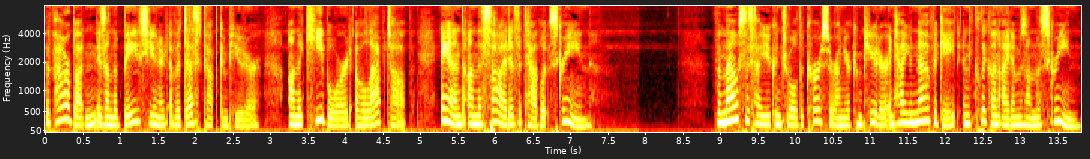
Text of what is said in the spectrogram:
The power button is on the base unit of a desktop computer, on the keyboard of a laptop, and on the side of the tablet screen. The mouse is how you control the cursor on your computer and how you navigate and click on items on the screen.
